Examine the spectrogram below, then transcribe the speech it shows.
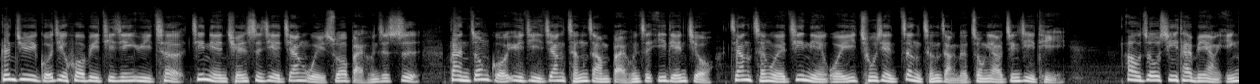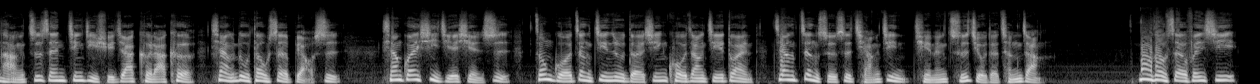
根据国际货币基金预测，今年全世界将萎缩百分之四，但中国预计将成长百分之一点九，将成为今年唯一出现正成长的重要经济体。澳洲西太平洋银行资深经济学家克拉克向路透社表示，相关细节显示，中国正进入的新扩张阶段将证实是强劲且能持久的成长。路透社分析，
